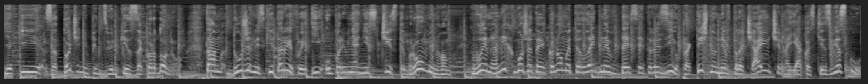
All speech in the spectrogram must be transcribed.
які заточені під дзвінки з-за кордону. Там дуже низькі тарифи, і у порівнянні з чистим роумінгом ви на них можете економити ледь не в 10 разів, практично не втрачаючи на якості зв'язку.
